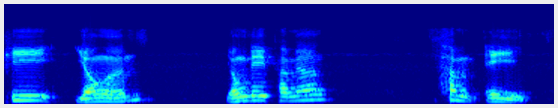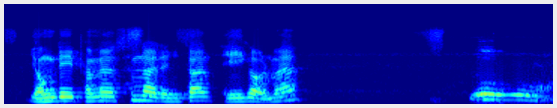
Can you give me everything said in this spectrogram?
p0은 0 대입하면 3a. 0 대입하면 3 나야 되니까 a가 얼마야? 1이요.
